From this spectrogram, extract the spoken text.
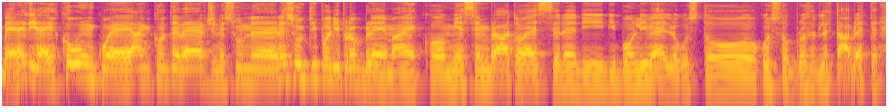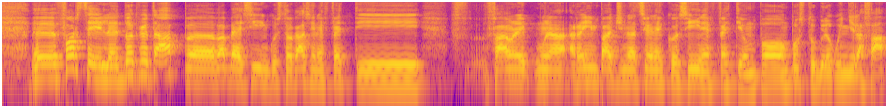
Bene, direi che comunque anche con The Verge nessun, nessun tipo di problema, ecco, mi è sembrato essere di, di buon livello questo, questo, browser del tablet. Eh, forse il doppio tap, vabbè sì, in questo caso in effetti fare una reimpaginazione così in effetti è un po', un po stupido, quindi la fa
